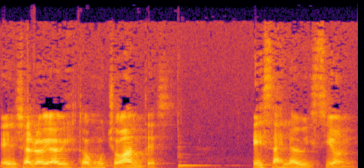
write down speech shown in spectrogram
Él ya lo había visto mucho antes. Esa es la visión.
